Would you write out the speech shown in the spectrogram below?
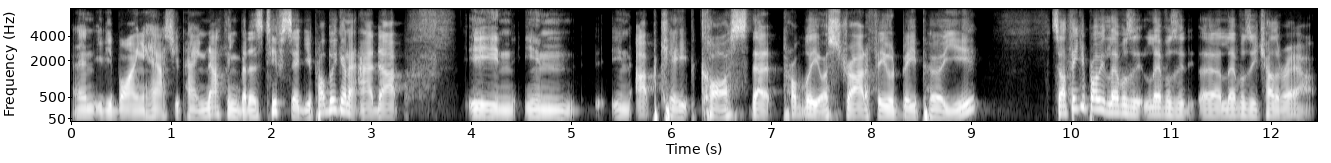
and if you're buying a house you're paying nothing but as tiff said you're probably going to add up in in in upkeep costs that probably a strata fee would be per year so i think it probably levels it levels it uh, levels each other out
